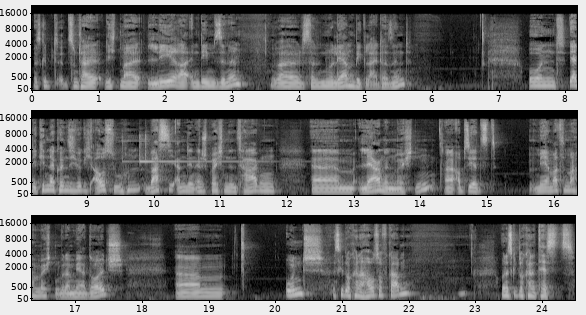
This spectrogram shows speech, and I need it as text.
es gibt zum Teil nicht mal Lehrer in dem Sinne, weil es dann nur Lernbegleiter sind. Und ja, die Kinder können sich wirklich aussuchen, was sie an den entsprechenden Tagen ähm, lernen möchten. Äh, ob sie jetzt mehr Mathe machen möchten oder mehr Deutsch. Ähm, und es gibt auch keine Hausaufgaben. Und es gibt auch keine Tests.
